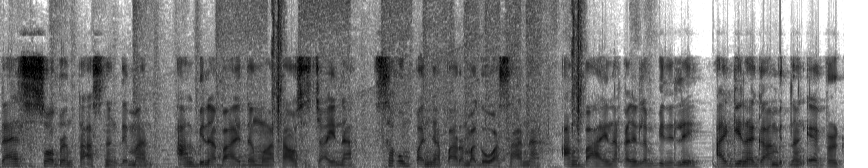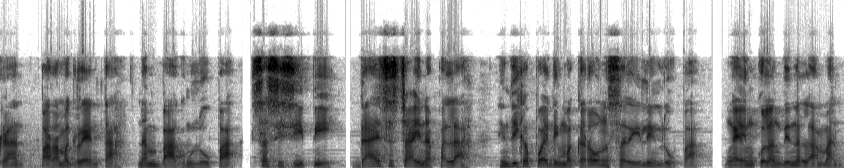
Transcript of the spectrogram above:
dahil sa sobrang taas ng demand, ang binabayad ng mga tao sa China sa kumpanya para magawa sana ang bahay na kanilang binili ay ginagamit ng Evergrande para magrenta ng bagong lupa sa CCP. Dahil sa China pala, hindi ka pwedeng magkaroon ng sariling lupa. Ngayon ko lang din nalaman.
